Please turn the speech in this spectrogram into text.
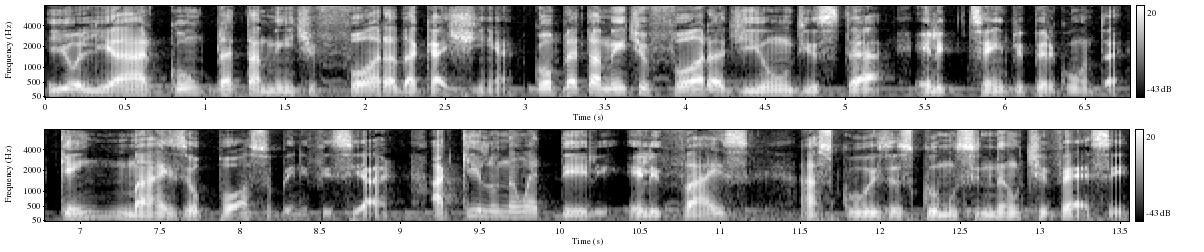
e olhar completamente fora da caixinha, completamente fora de onde está, ele sempre pergunta: quem mais eu posso beneficiar? Aquilo não é dele, ele faz as coisas como se não tivesse.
